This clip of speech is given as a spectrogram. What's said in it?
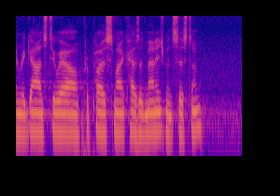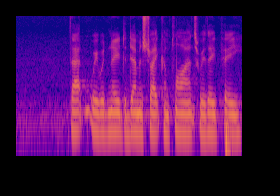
in regards to our proposed smoke hazard management system that we would need to demonstrate compliance with EP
